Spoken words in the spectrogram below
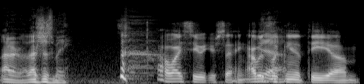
I don't know. That's just me. Oh, I see what you're saying. I was Yeah. looking at the um,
